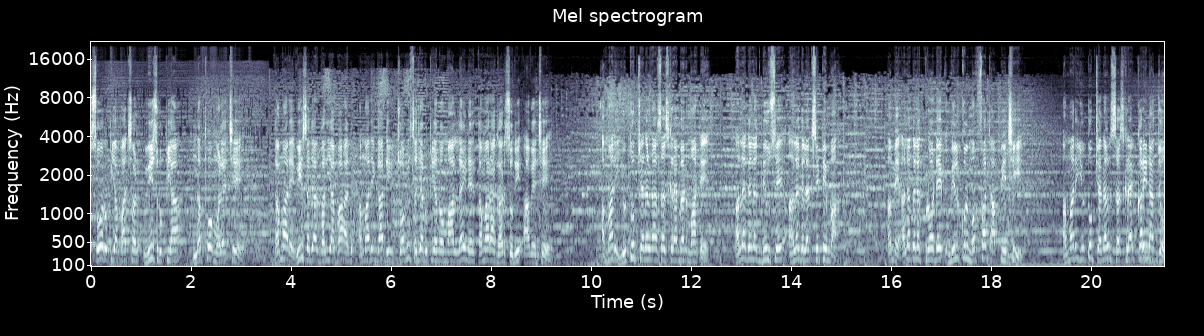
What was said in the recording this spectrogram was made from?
સો રૂપિયા પાછળ વીસ રૂપિયા નફો મળે છે. તમારે વીસ હજાર ભર્યા બાદ અમારી ગાડી ચોવીસ હજાર રૂપિયાનો માલ લઈને તમારા ઘર સુધી આવે છે. અમારી યુટ્યુબ ચેનલના સબસ્ક્રાઈબર માટે અલગ અલગ દિવસે અલગ અલગ સિટીમાં અમે અલગ અલગ પ્રોડક્ટ બિલકુલ મફત આપીએ છીએ. અમારી યુટ્યુબ ચેનલ સબસ્ક્રાઈબ કરી નાખજો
